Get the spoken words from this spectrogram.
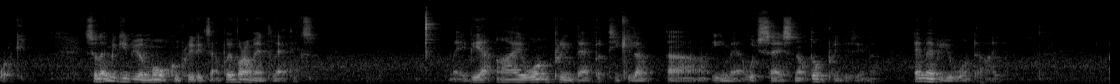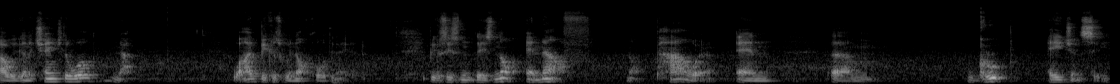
working. So let me give you a more concrete example, environmental ethics. Maybe I won't print that particular uh, email which says, no, don't print this email. And maybe you won't either. Are we going to change the world? No. Why? Because we're not coordinated. Because there's not enough no, power and um, group agency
